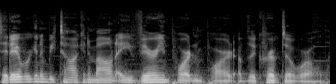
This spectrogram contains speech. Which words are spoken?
Today we're going to be talking about a very important part of the crypto world.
